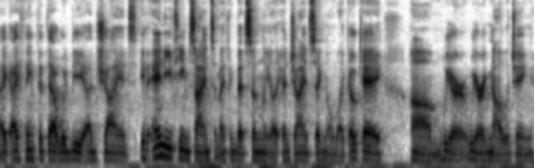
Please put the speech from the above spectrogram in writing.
Like I think that that would be a giant. If any team signs him, I think that's suddenly like a giant signal. Like okay, um, we are we are acknowledging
